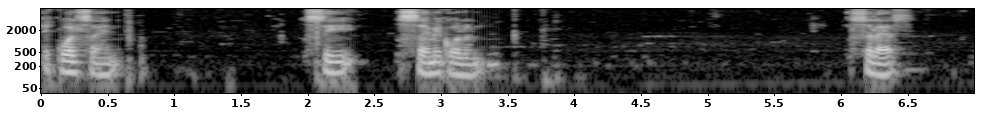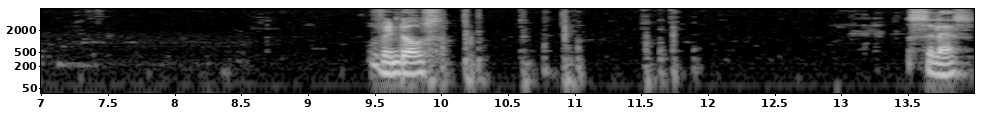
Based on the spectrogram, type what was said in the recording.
Equal sign C semicolon. Slash. Windows. Slash.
